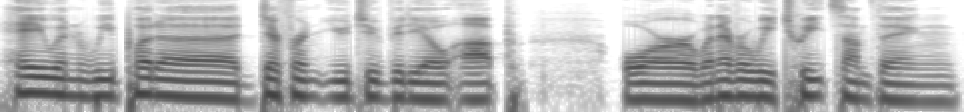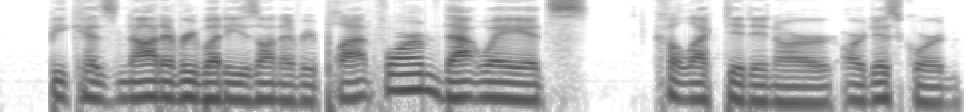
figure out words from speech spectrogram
hey, when we put a different YouTube video up, or whenever we tweet something, because not everybody is on every platform. That way, it's collected in our our Discord.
